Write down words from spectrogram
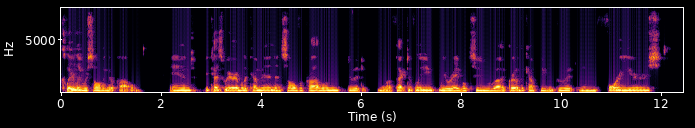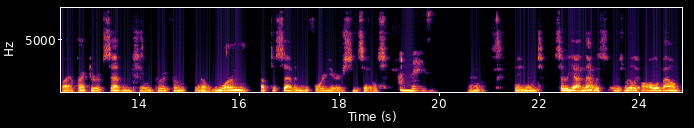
clearly were solving their problem. And because we were able to come in and solve a problem, do it you know, effectively, we were able to uh, grow the company. We grew it in four years by a factor of seven. So we grew it from, you know, one up to seven in four years in sales. Amazing. Yeah. And so, yeah, and that was, it was really all about,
